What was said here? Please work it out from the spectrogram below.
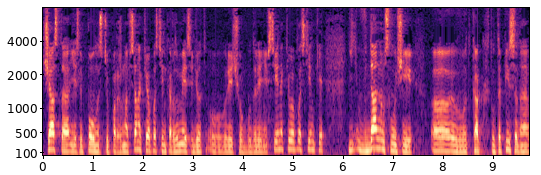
часто, если полностью поражена вся ногтевая пластинка, разумеется, идет речь об удалении всей ногтевой пластинки. В данном случае вот как тут описано,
